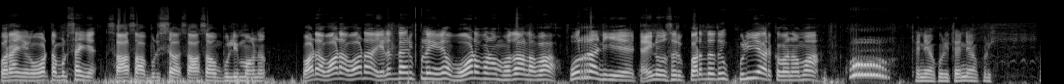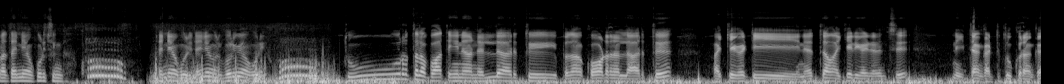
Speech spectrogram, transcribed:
போகிறாங்க ஓட்டம் முடிச்சாங்க சாசா பிடிச்சா சாசாவும் புளிமானும் வாடா வாடா வாடா இளந்தாரி பிள்ளைங்க ஓட வேணாம் முத அளவா? ஓடுறா நீ. டைனோசருக்கு பிறந்தது புளியாக இருக்க வேணாமா? தனியாக குடி தனியாக குடி. நான் தனியாக குடிச்சுங்க. தனியாக குடி தனியாக குடி பொறுமையாக குடி. தூரத்தில் பார்த்தீங்கன்னா நெல் அறுத்து இப்போ தான் கோடை நெல் அறுத்து வைக்க கட்டி நேற்று தான் வைக்கடி கட்டி இருந்துச்சு இன்றைக்கி தான் கட்டி தூக்குறாங்க.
